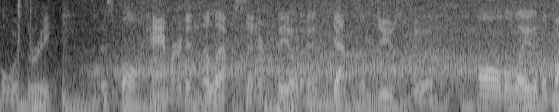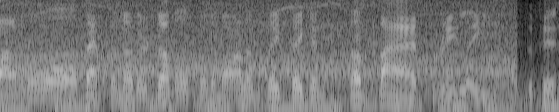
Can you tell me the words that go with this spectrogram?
4-3. This ball hammered into left center field, and it's got some juice to it. All the way to the bottom of the wall. That's another double for the Marlins. They've taken a 5-3 lead. The pitch.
